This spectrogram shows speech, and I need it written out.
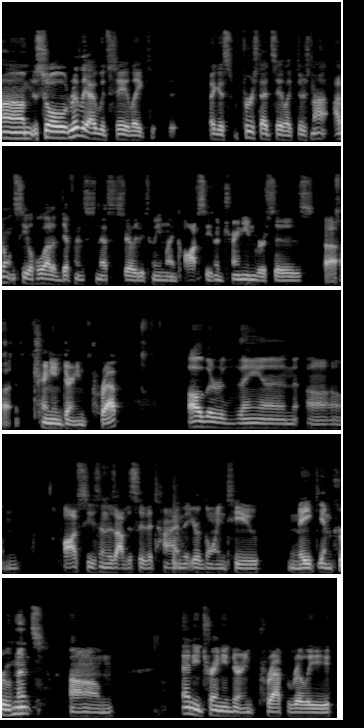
Um, so really I would say like I guess first I'd say like there's not I don't see a whole lot of difference necessarily between like off-season training versus uh, training during prep other than um, off-season is obviously the time that you're going to make improvements. Um, any training during prep really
